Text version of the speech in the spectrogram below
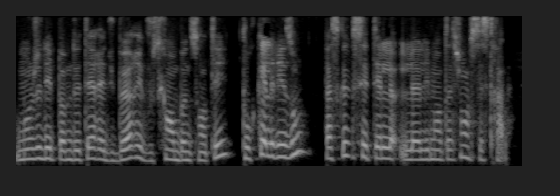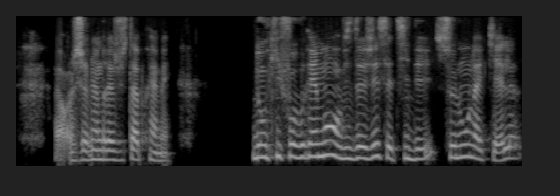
mangez des pommes de terre et du beurre et vous serez en bonne santé. Pour quelle raison? Parce que c'était l'alimentation ancestrale. Alors, j'y reviendrai juste après, mais donc il faut vraiment envisager cette idée selon laquelle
